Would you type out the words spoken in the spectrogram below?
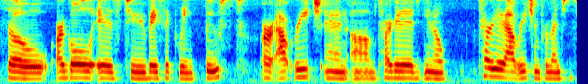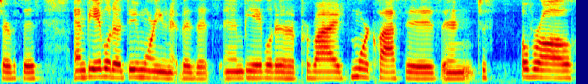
So our goal is to basically boost our outreach and um, targeted, you know, targeted outreach and prevention services. And be able to do more unit visits and be able to provide more classes and just overall,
